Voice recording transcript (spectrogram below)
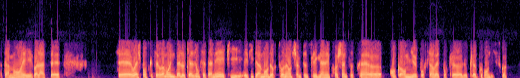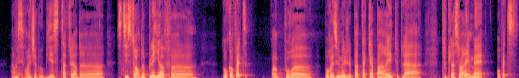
notamment. Et voilà, c'est ouais, je pense que c'est vraiment une belle occasion cette année. Et puis évidemment de retourner en Champions League l'année prochaine, ce serait euh, encore mieux pour Servette pour que le club grandisse, quoi. Ah oui, c'est vrai que j'avais oublié cette affaire de cette histoire de playoff. Euh. Donc en fait, pour euh, pour résumer, je vais pas t'accaparer toute la toute la soirée, mais en fait,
